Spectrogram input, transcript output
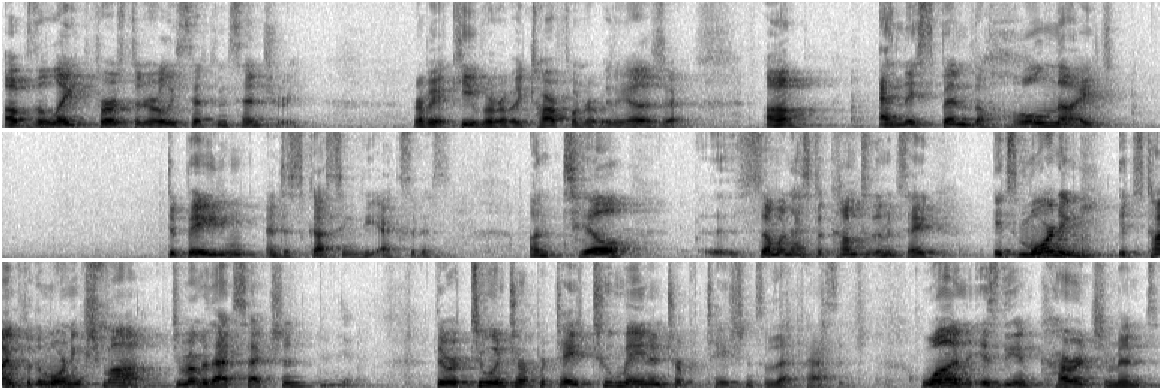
of the late first and early second century. Rabbi Akiva, Rabbi Tarfon, Rabbi Eliezer. Um, and they spend the whole night debating and discussing the Exodus until someone has to come to them and say, It's morning, it's time for the morning Shema. Do you remember that section? There are two, interpreta- two main interpretations of that passage. One is the encouragement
